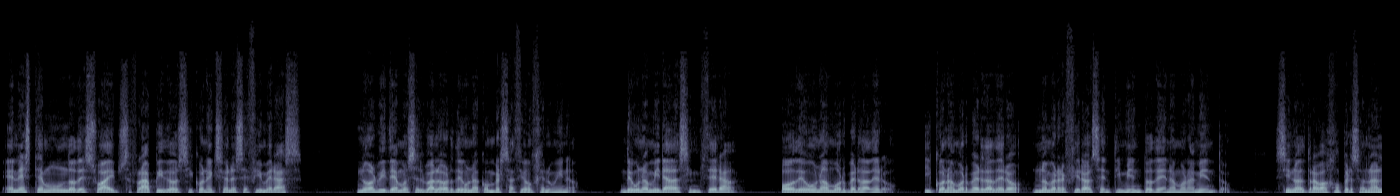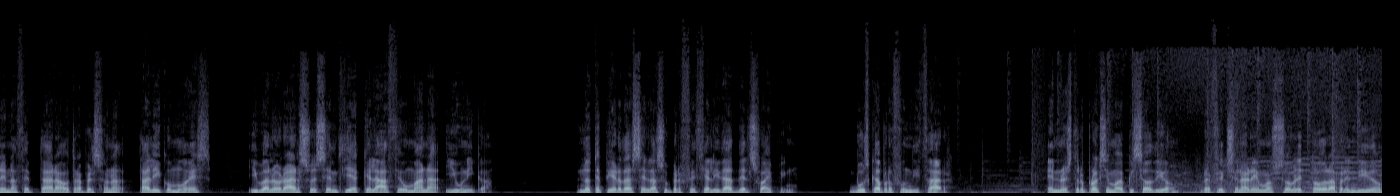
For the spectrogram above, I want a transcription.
En este mundo de swipes rápidos y conexiones efímeras, no olvidemos el valor de una conversación genuina, de una mirada sincera o de un amor verdadero. Y con amor verdadero no me refiero al sentimiento de enamoramiento, sino al trabajo personal en aceptar a otra persona tal y como es y valorar su esencia que la hace humana y única. No te pierdas en la superficialidad del swiping. Busca profundizar. En nuestro próximo episodio reflexionaremos sobre todo lo aprendido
